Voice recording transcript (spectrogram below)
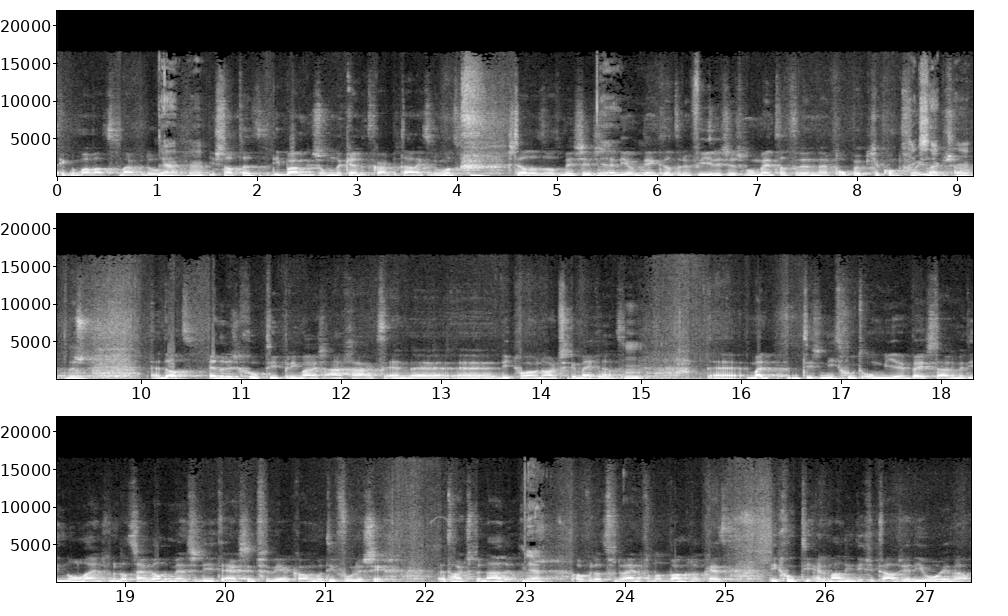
Ik noem maar wat, maar ik bedoel, Ja, ja. je snapt het. Die bang is om de creditcardbetaling te doen, want stel dat er wat mis is. En die ook denken dat er een virus is op het moment dat er een eh, pop-upje komt voor Exact, je. Dus eh, dat. En er is een groep die prima is aangehaakt en eh, die gewoon hartstikke meegaat. Eh, maar het is niet goed om je bezig te houden met die non-liners. Maar dat zijn wel de mensen die het ergst in het verweer komen, want die voelen zich het hardst benadeeld. Ja. over dat verdwijnen van dat bankloket, die groep die helemaal niet digitaal is, die hoor je wel.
